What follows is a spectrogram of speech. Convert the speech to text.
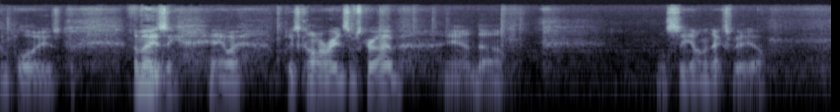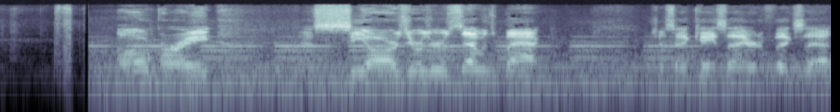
employees. Amazing. Anyway, please comment, rate, and subscribe, and uh, we'll see you on the next video. Oh, great. CR007's back. Just had a case out here to fix that.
